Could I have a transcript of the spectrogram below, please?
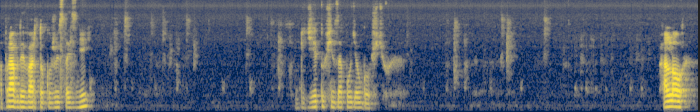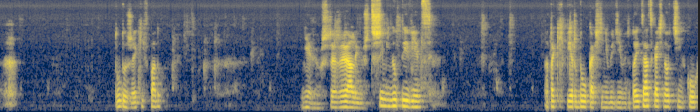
Naprawdę warto korzystać z niej. Gdzie tu się zapodział gościu? Halo? Tu do rzeki wpadł? Nie wiem szczerze, ale już 3 minuty, więc na takich pierdółkach się nie będziemy tutaj cackać na odcinku.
